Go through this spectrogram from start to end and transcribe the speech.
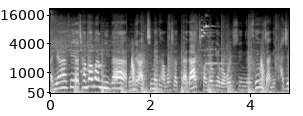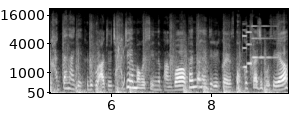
안녕하세요. 참마마입니다. 오늘 아침에 담으셨다가 저녁에 먹을 수 있는 새우장이 아주 간단하게 그리고 아주 자주 해 먹을 수 있는 방법 설명해 드릴 거예요. 꼭 끝까지 보세요.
